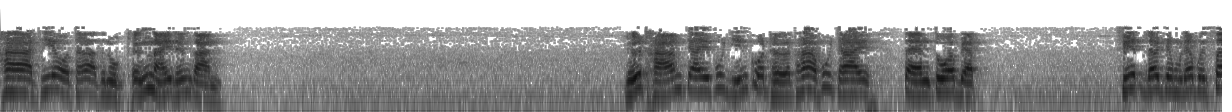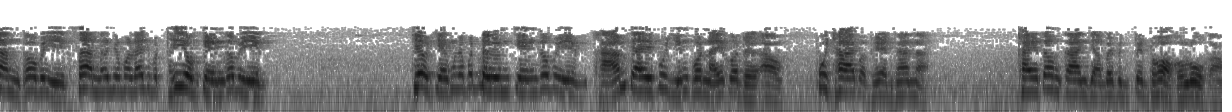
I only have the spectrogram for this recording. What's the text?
ถ้าเที่ยวถ้าสนุกถึงไหนถึงกัน หรือถามใจผู้หญิงก็เถอะถ้าผู้ชายแต่งตัวแบบ ฟิตแล้วยังมาแล้วไปสั้นเข้าไปอีกสั้นแล้วยังมาแล้วจะมาเที่ยวเก่งเข้าไปอีก เที่ยวเก่งมันแล้วมาดื่มเก่งเข้าไปอีกถามใจผู้หญิงคนไหนก็เถอะเอา ผู้ชายประเภทนั้นอะ ใครต้องการจะไปเป็นเป็นพ่อของลูกเอา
